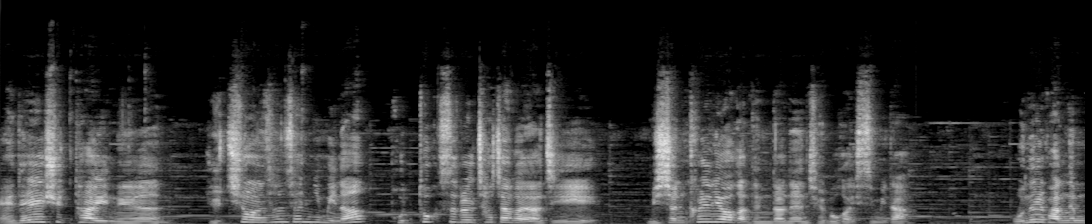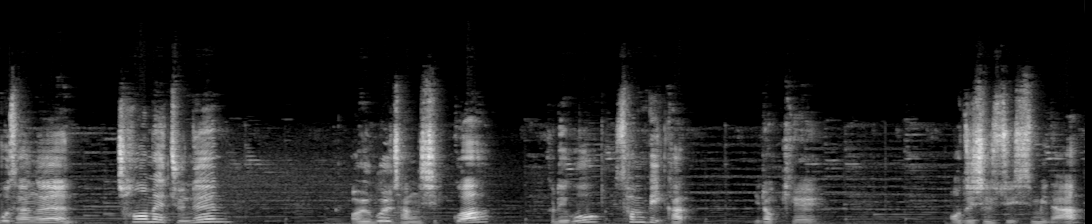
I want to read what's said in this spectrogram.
에델슈타인은 유치원 선생님이나 보톡스를 찾아가야지 미션 클리어가 된다는 제보가 있습니다 오늘 받는 보상은 처음에 주는 얼굴 장식과 그리고 선비 갓 이렇게 얻으실 수 있습니다.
